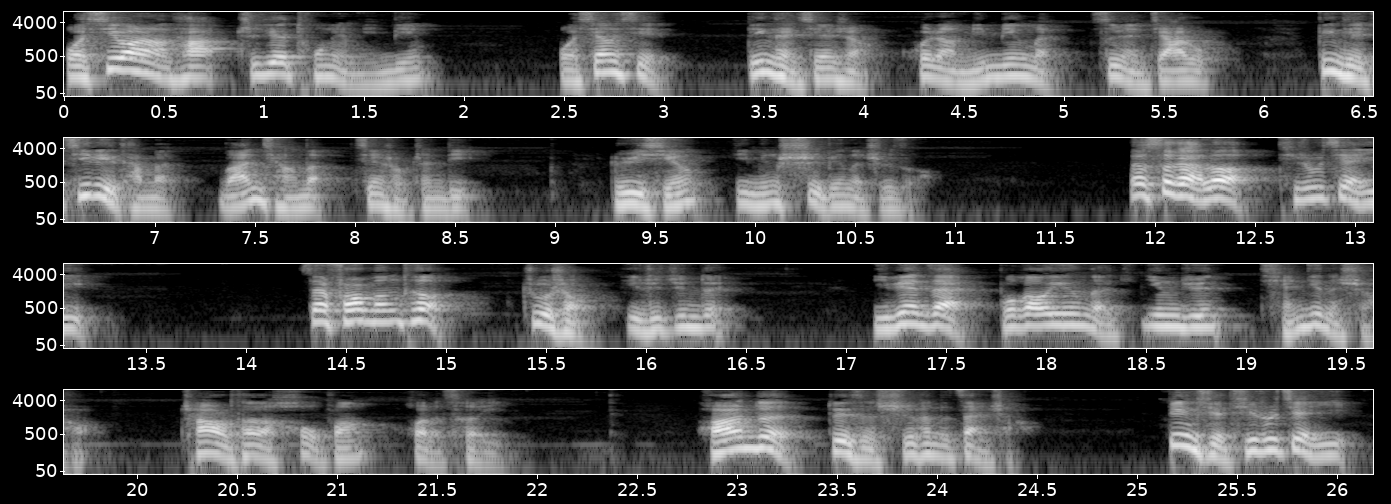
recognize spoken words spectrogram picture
我希望让他直接统领民兵。我相信林肯先生会让民兵们自愿加入，并且激励他们顽强地坚守阵地，履行一名士兵的职责。那斯凯勒提出建议，在福尔蒙特驻守一支军队，以便在博高英的英军前进的时候插入他的后方或者侧翼。华盛顿对此十分的赞赏，并且提出建议，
